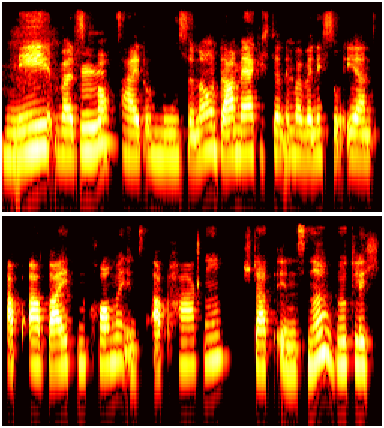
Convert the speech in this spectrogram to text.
Nee, weil es hm. braucht Zeit und Muße. Ne? Und da merke ich dann immer, wenn ich so eher ins Abarbeiten komme, ins Abhaken, statt ins ne, wirklich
